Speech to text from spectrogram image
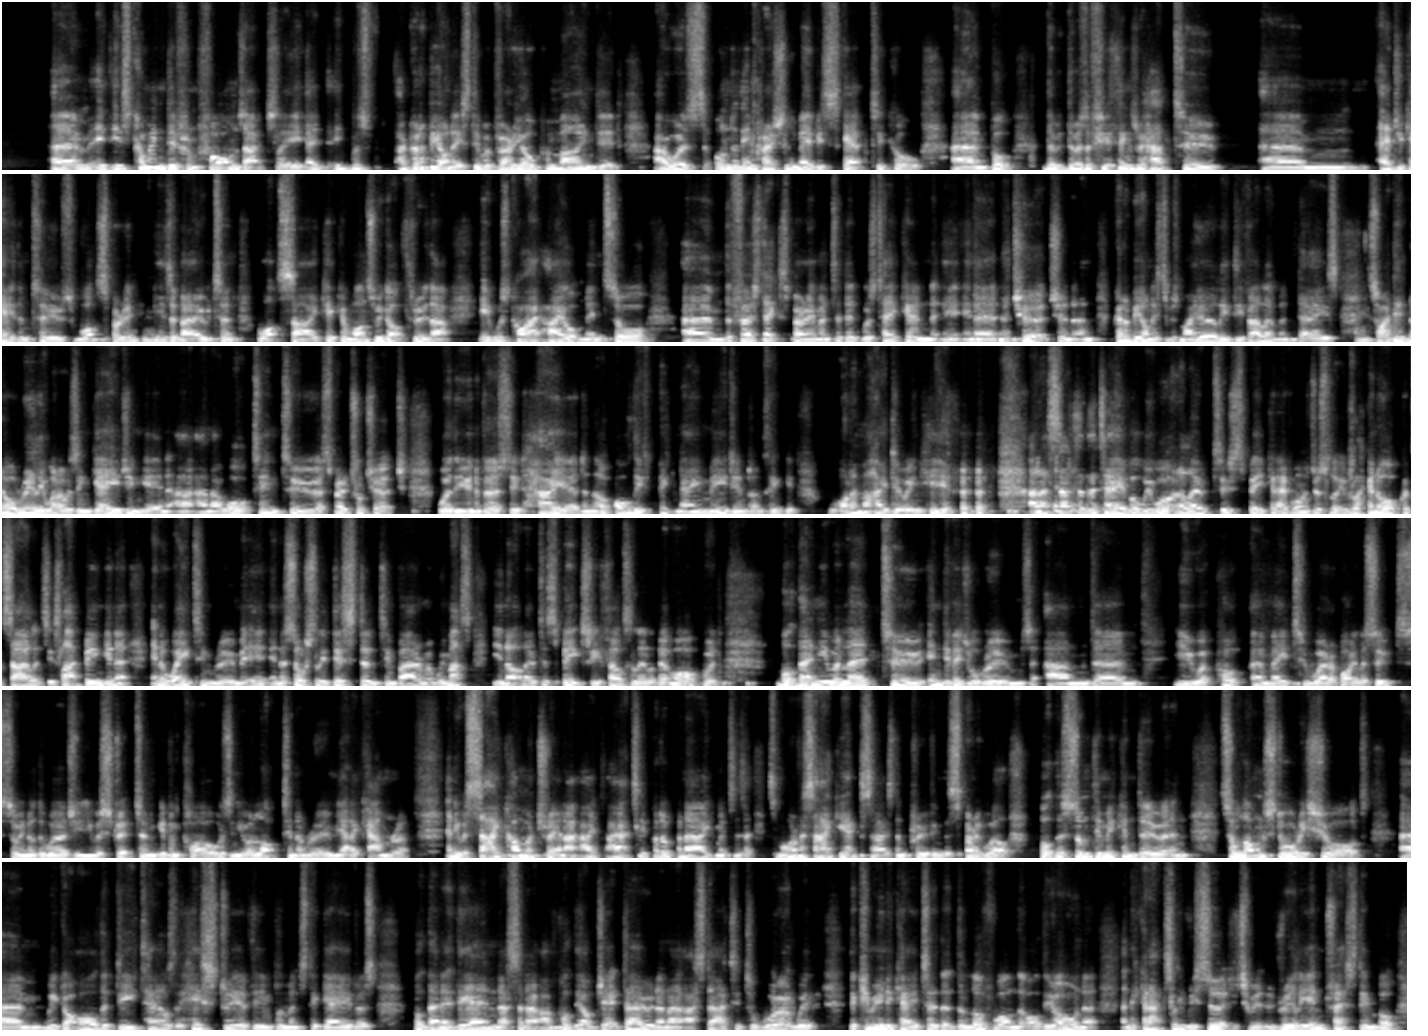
Um, it, it's come in different forms, actually. It, it, was, I've got to be honest, they were very open minded. I was under the impression maybe skeptical, um, but there, there was a few things we had to um, educate them to what spirit mm-hmm. is about and what psychic. And once we got through that, it was quite eye opening. So um, the first experiment I did was taken in, in a, a, church, and, and got to be honest, it was my early development days, mm-hmm. so I didn't know really what I was engaging in. and I walked into a spiritual church where the university had hired, and all these big name mediums. I'm thinking, what am I doing here? and I sat at the table. We weren't allowed to speak, and everyone was just looking. It was like an awkward silence. It's like being in a in a waiting room in, in a socially distant environment. We must. You're not allowed to speak, so you felt a little bit awkward. But then you were led to individual rooms, and um, you were put uh, made to wear a boiler suit. So, in other words, you, you, were stripped and given clothes, and you were locked in a room. You had a camera, and it was psychometry. And I, I, I actually put up an argument and said it's more of a psyche exercise than proving the spirit world. But there's something we can do. And so, long story short, um, we got all the details, the history of the implements they gave us. But then at the end, I said, I, I put the object down and I, I, started to work with the communicator, the, the loved one or the owner, and they can actually research, which was really interesting. But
